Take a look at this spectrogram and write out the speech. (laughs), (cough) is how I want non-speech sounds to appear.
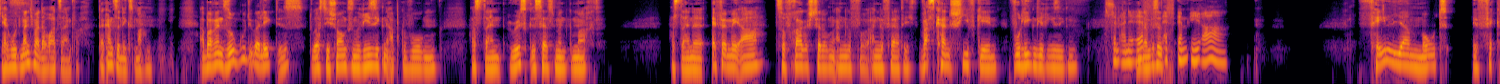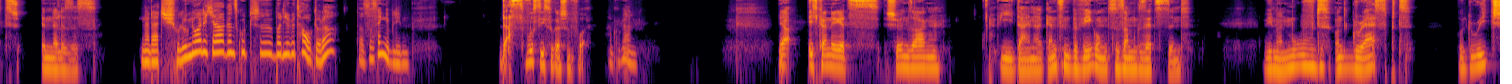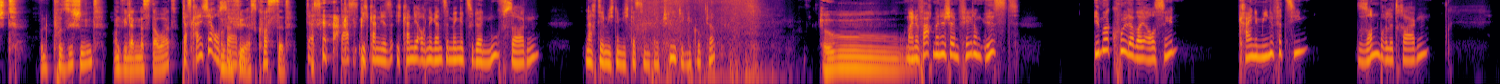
Ja gut, manchmal dauert's einfach. Da kannst du nichts machen. Aber wenn so gut überlegt ist, du hast die Chancen, Risiken abgewogen, hast dein Risk Assessment gemacht, hast deine FMEA zur Fragestellung angef angefertigt. Was kann schiefgehen? Wo liegen die Risiken? Was ist denn eine F FMEA? Failure Mode Effect Analysis. Na, da hat die Schulung neulich ja ganz gut äh, bei dir getaugt, oder? Da ist was hängen geblieben. Das wusste ich sogar schon vorher. Na, guck an. Ja, ich kann dir jetzt schön sagen, wie deine ganzen Bewegungen zusammengesetzt sind. Wie man moved und grasped und reached und positioned und wie lange das dauert. Das kann ich ja auch und sagen. wie viel das kostet. Das, (laughs) das, ich kann dir, ich kann dir auch eine ganze Menge zu deinen Moves sagen, nachdem ich nämlich gestern bei Trinity geguckt habe. Oh. Meine fachmännische Empfehlung ist, immer cool dabei aussehen, keine Miene verziehen, Sonnenbrille tragen,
